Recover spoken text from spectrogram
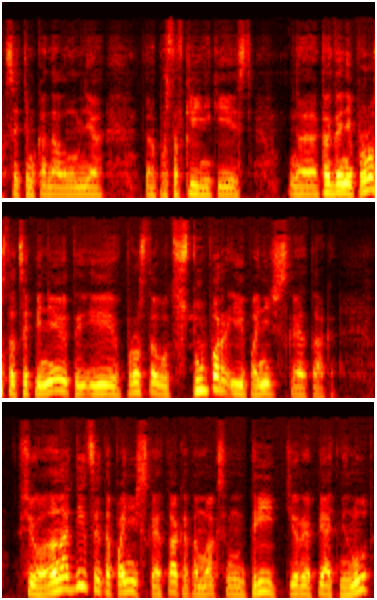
с этим каналом у меня просто в клинике есть, Э, когда они просто цепенеют и просто вот ступор и паническая атака. Все, она длится, эта паническая атака, это максимум 3-5 минут,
